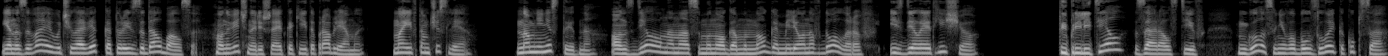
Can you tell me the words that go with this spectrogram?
Я называю его человек, который задолбался. Он вечно решает какие-то проблемы. Мои в том числе. Но мне не стыдно. Он сделал на нас много-много миллионов долларов и сделает еще. «Ты прилетел?» — заорал Стив. Голос у него был злой, как у пса.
